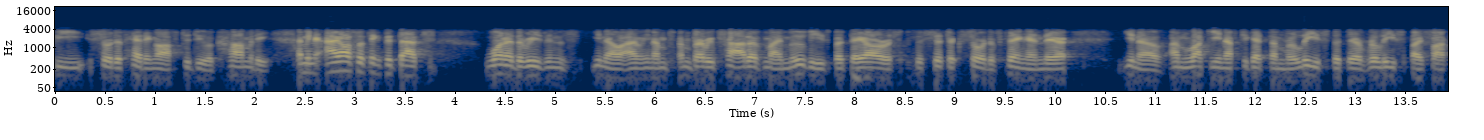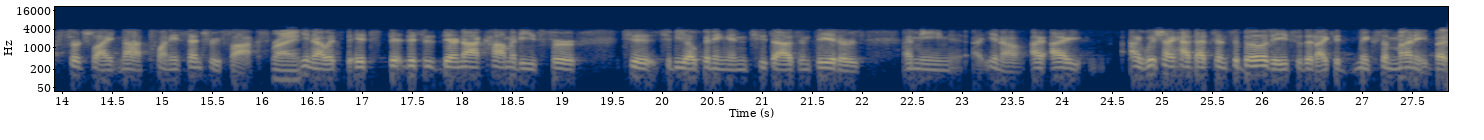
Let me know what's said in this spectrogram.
be sort of heading off to do a comedy. I mean, I also think that that's one of the reasons, you know, I mean, I'm I'm very proud of my movies, but they are a specific sort of thing, and they're, you know, I'm lucky enough to get them released, but they're released by Fox Searchlight, not 20th Century Fox. Right. You know, it's it's this is they're not comedies for to to be opening in 2,000 theaters. I mean, you know, I I I wish I had that sensibility so that I could make some money, but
